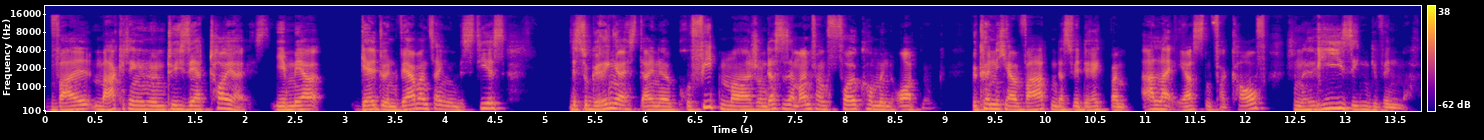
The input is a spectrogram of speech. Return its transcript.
weil Marketing natürlich sehr teuer ist. Je mehr Geld du in Werbeanzeigen investierst, desto geringer ist deine Profitmarge und das ist am Anfang vollkommen in Ordnung. Wir können nicht erwarten, dass wir direkt beim allerersten Verkauf schon einen riesigen Gewinn machen.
